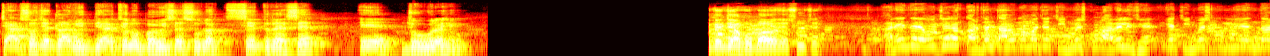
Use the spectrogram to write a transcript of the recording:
ચારસો જેટલા વિદ્યાર્થીઓનું ભવિષ્ય સુરક્ષિત રહેશે એ જોવું રહ્યું. જ્યાં હોબાળો છે, શું છે? આની અંદર એવું છે કે કરજણ તાલુકામાં જે ચિન્મય સ્કૂલ આવેલી છે, એ ચિન્મય સ્કૂલની અંદર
